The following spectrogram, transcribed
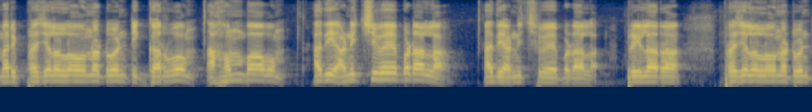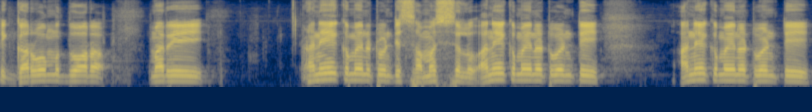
మరి ప్రజలలో ఉన్నటువంటి గర్వం అహంభావం అది అణిచివేయబడాలా అది అణిచివేయబడాలా. ప్రియులారా ప్రజలలో ఉన్నటువంటి గర్వము ద్వారా మరి అనేకమైనటువంటి సమస్యలు అనేకమైనటువంటి అనేకమైనటువంటి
